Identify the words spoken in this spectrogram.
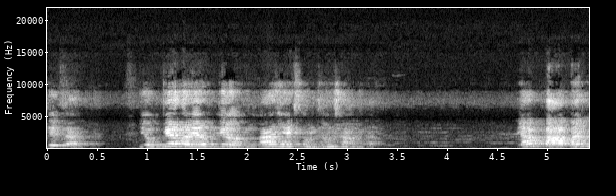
देतात. योग्य अयोग्य काय हे समजून सांगतात. या पावन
